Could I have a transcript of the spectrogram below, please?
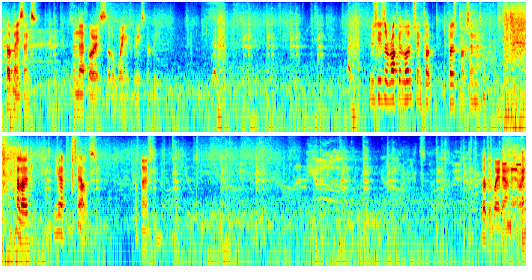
That would make sense. And therefore it's sort of waiting for me to leave. Should we just use a rocket launcher in cl close proximity? Hello. You have shells. Nice. Bit way down there, right?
